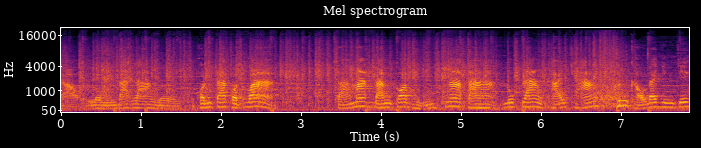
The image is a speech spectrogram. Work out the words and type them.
กล่าวลงด้านล่างเลย ผลปรากฏว่า สามารถดันก้อนหินหน้าตารูปร่างคล้ายช้างขึ้นเขาได้จริง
